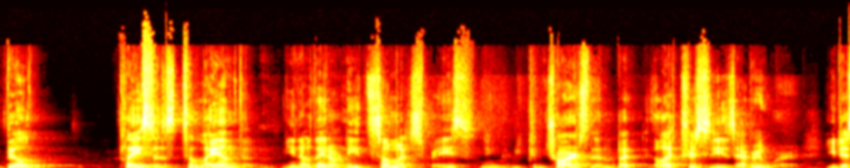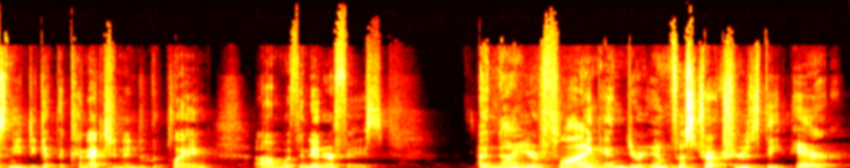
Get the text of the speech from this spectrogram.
build places to land them. You know, they don't need so much space. You, you, can charge them, but electricity is everywhere. You just need to get the connection into the plane um, with an interface. And now you're flying, and your infrastructure is the air.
